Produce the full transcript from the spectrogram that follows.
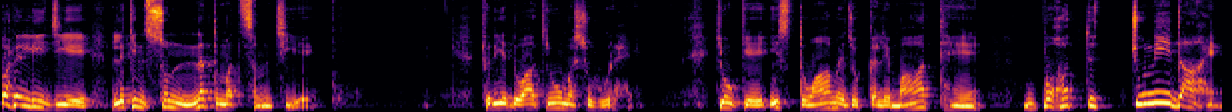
पढ़ लीजिए, लेकिन सुन्नत मत समझिए। फिर ये दुआ क्यों मशहूर है? क्योंकि इस दुआ में जो कलिमात हैं, बहुत चुनीदा हैं,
